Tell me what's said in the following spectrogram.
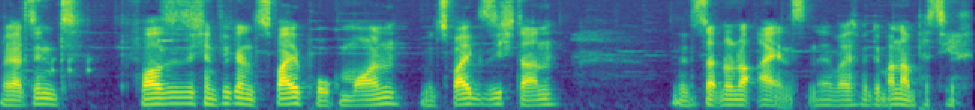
Weil das sind, bevor sie sich entwickeln, zwei Pokémon mit zwei Gesichtern. Jetzt hat nur noch eins, ne? weil es mit dem anderen passiert.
